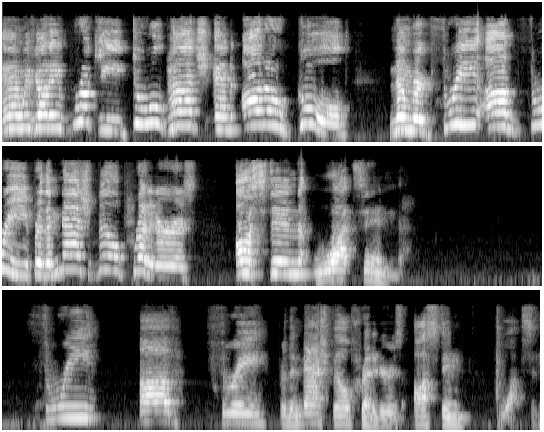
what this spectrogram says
And we've got a rookie dual patch and auto gold numbered three of three for the Nashville Predators, Austin Watson. Three of three for the Nashville Predators, Austin Watson.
